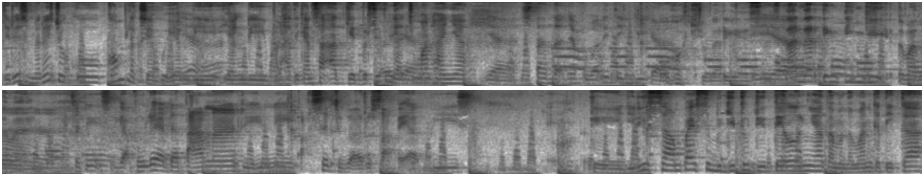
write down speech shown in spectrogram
jadi sebenarnya cukup kompleks ya Bu yang yeah. di yang diperhatikan saat gate bersih itu nggak yeah. cuma hanya ya standarnya Bu Wali tinggi kan. Oh, luar biasa. Yeah. Standar tinggi tinggi teman-teman. Nah, jadi nggak boleh ada tanah di ini pasir juga harus sampai habis. Oke, jadi sampai sebegitu detailnya teman-teman ketika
